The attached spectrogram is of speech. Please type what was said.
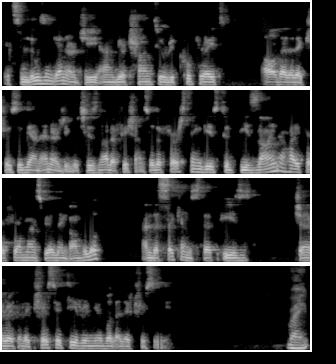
it's losing energy, and we're trying to recuperate all that electricity and energy, which is not efficient. So the first thing is to design a high performance building envelope and the second step is generate electricity, renewable electricity. Right.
